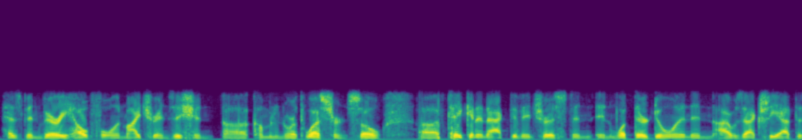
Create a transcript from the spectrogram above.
has been very helpful in my transition uh, coming to Northwestern. So uh, I've taken an active interest in, in what they're doing, and I was actually at the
